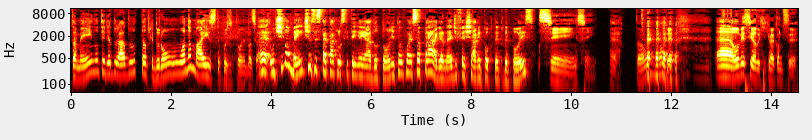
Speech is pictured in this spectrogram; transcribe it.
também, não teria durado tanto, porque durou um ano a mais depois do Tony, basicamente. É, ultimamente os espetáculos que têm ganhado o Tony estão com essa praga, né, de fecharem pouco tempo depois. Sim, sim. É. Então, vamos ver. É, vamos ver esse ano o que, que vai acontecer.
